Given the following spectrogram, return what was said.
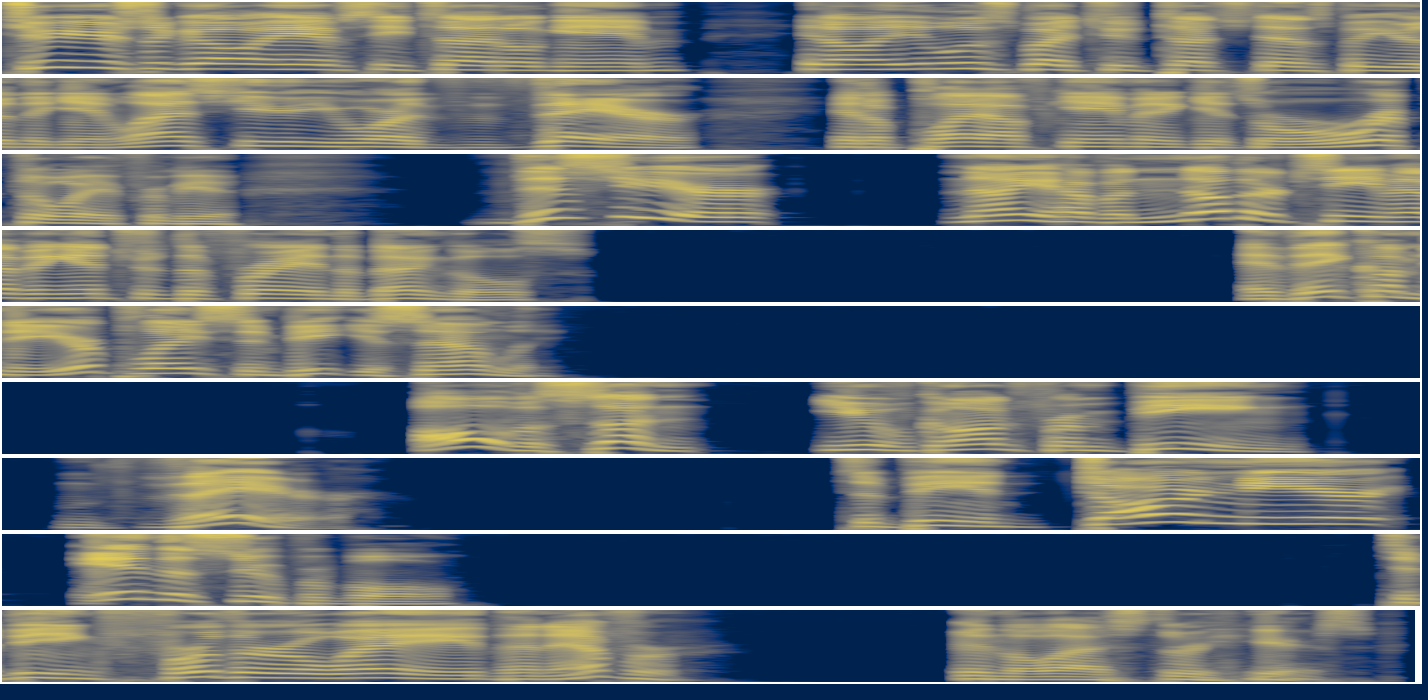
Two years ago, AFC title game. You know, you lose by two touchdowns, but you're in the game. Last year, you are there in a playoff game and it gets ripped away from you. This year, now you have another team having entered the fray in the Bengals, and they come to your place and beat you soundly. All of a sudden, you have gone from being there to being darn near in the Super Bowl to being further away than ever in the last three years.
